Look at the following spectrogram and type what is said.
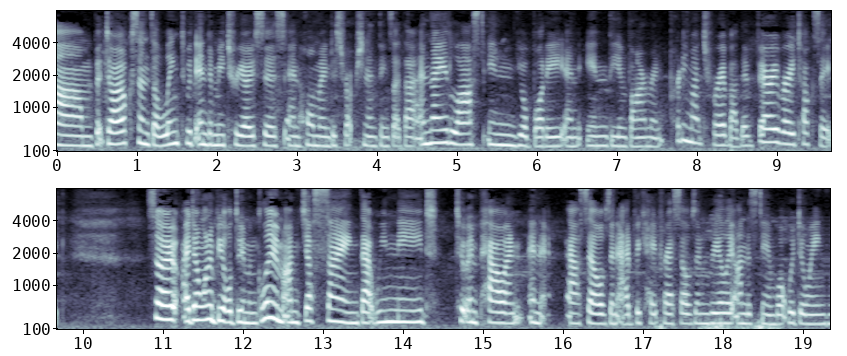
Um, but dioxins are linked with endometriosis and hormone disruption and things like that, and they last in your body and in the environment pretty much forever. They're very, very toxic. So I don't want to be all doom and gloom. I'm just saying that we need to empower and, and ourselves and advocate for ourselves and really understand what we're doing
